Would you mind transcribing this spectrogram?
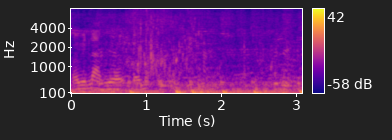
เอาเป็นล่างเลยมา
